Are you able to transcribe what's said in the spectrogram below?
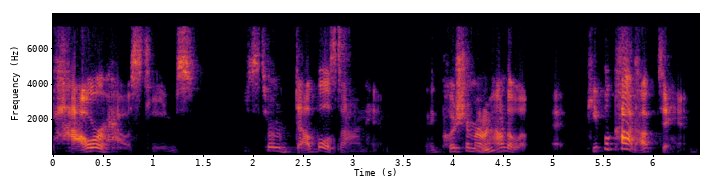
powerhouse teams, just throw doubles on him. They push him mm-hmm. around a little bit. People caught up to him,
